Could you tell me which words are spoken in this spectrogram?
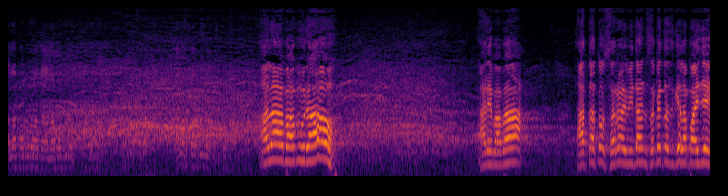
आला बाबूराव आता आला बाबूराव आला बाबूराव आला बाबूराव अरे बाबा आता तो सरळ विधानसभेतच गेला पाहिजे.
